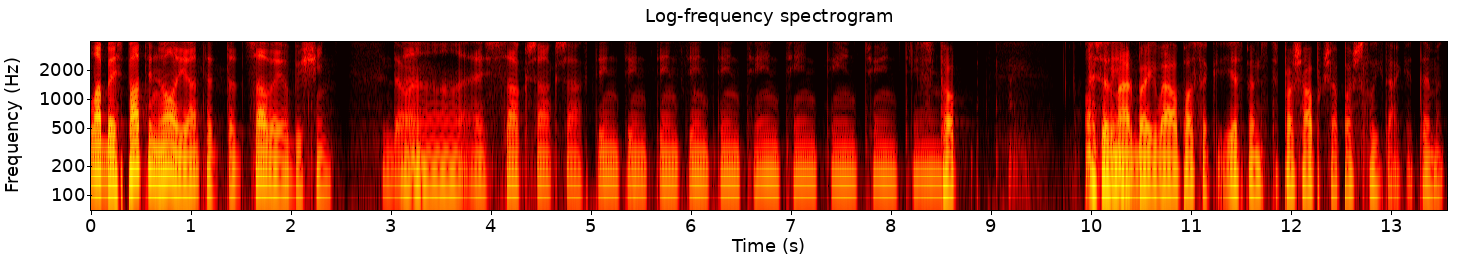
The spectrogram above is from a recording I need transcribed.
labi, es pati vēl, jā, tad, tad savēju bišķiņu. Uh, es sāku, sāku, sāku. Tin, tin, tin, tin, tin, tin, tin, tin, tin, tin. Stop. Okay. Es vienmēr baigi vēl pasaku, iespējams, tas pašā apakšā paši sliktākie temati.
